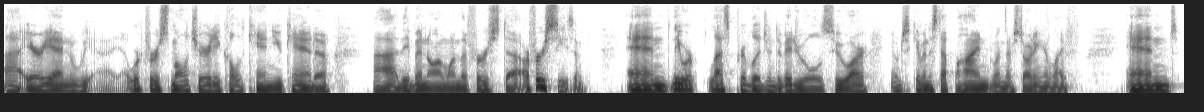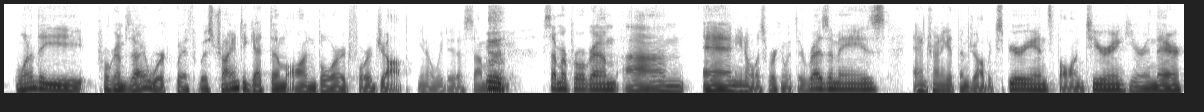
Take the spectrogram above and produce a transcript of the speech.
uh, area. And we uh, worked for a small charity called CanU Canada. Uh, they've been on one of the first, uh, our first season. And they work less privileged individuals who are, you know, just given a step behind when they're starting in life. And one of the programs that I worked with was trying to get them on board for a job. You know, we did a summer mm. Summer program, um, and you know, was working with their resumes, and trying to get them job experience, volunteering here and there.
